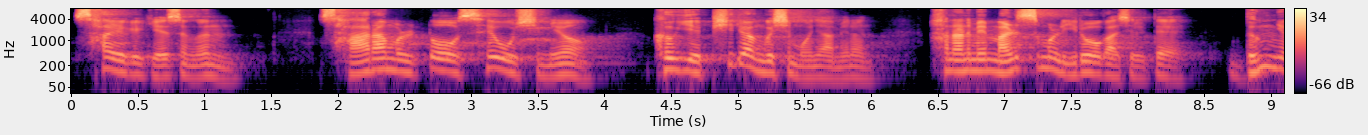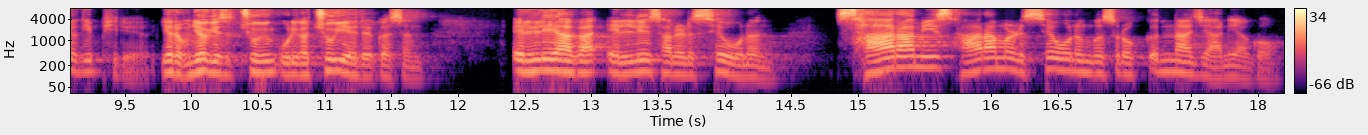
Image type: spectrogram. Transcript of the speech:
사역의 개성은 사람을 또 세우시며 거기에 필요한 것이 뭐냐면은 하나님의 말씀을 이루어 가실 때 능력이 필요해요. 여러분 여기서 주, 우리가 주의해야 될 것은 엘리야가 엘리사를 세우는 사람이 사람을 세우는 것으로 끝나지 아니하고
